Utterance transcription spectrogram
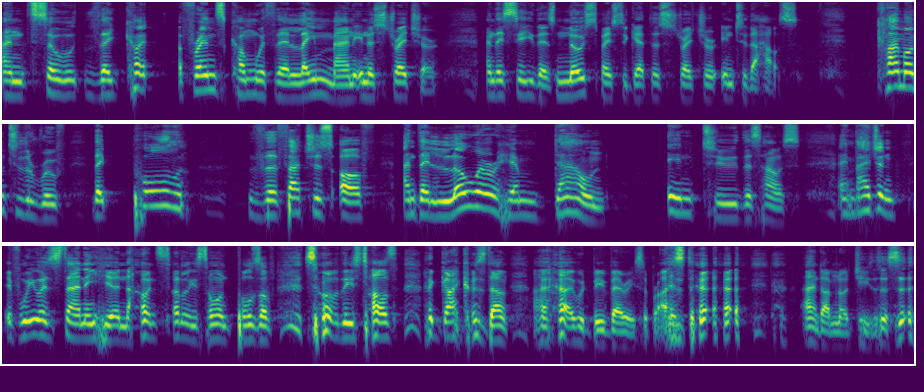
And so they, friends come with their lame man in a stretcher and they see there's no space to get this stretcher into the house. Climb onto the roof, they pull the thatches off, and they lower him down into this house. Imagine if we were standing here now and suddenly someone pulls off some of these tiles, a guy comes down. I, I would be very surprised. and I'm not Jesus.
